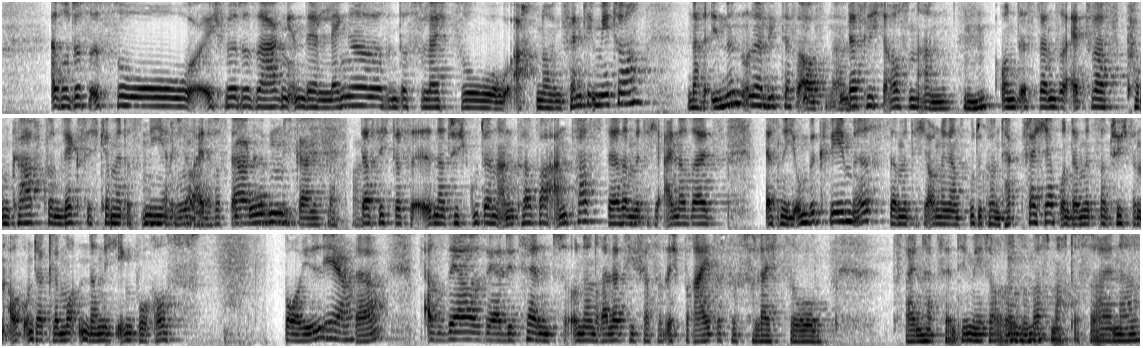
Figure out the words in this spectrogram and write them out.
Also das ist so, ich würde sagen, in der Länge sind das vielleicht so 8, 9 Zentimeter. Nach innen oder liegt das außen an? Das liegt außen an und ist dann so etwas konkav, konvex, ich kenne mir das nie, also etwas. Da gebogen, mich gar nicht nachfragen. dass sich das äh, natürlich gut dann an den Körper anpasst, ja, damit ich einerseits es nicht unbequem ist, damit ich auch eine ganz gute Kontaktfläche habe und damit es natürlich dann auch unter Klamotten dann nicht irgendwo rausbeult. Ja. Also sehr, sehr dezent und dann relativ, was weiß ich, breit ist es vielleicht so zweieinhalb Zentimeter Mhm. oder sowas macht das sein, ne?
